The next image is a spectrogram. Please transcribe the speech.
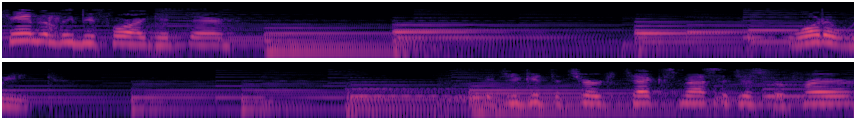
candidly, before I get there, what a week. If you get the church text messages for prayer,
